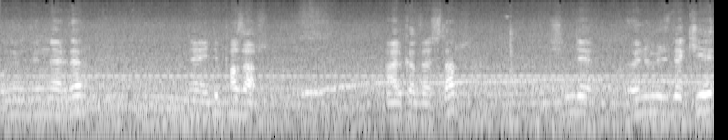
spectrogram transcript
Bugün günlerden neydi? Pazar. Arkadaşlar. Şimdi önümüzdeki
